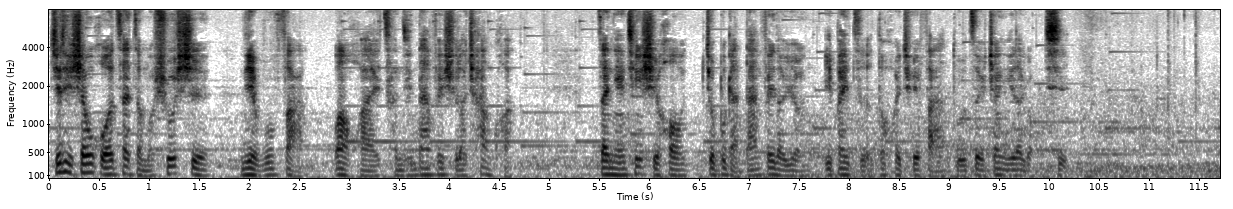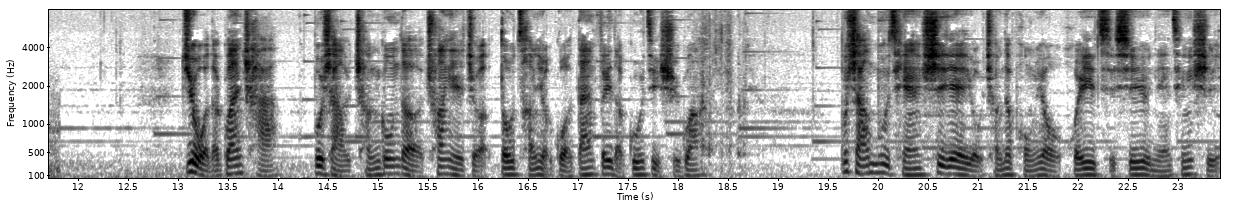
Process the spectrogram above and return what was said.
集体生活再怎么舒适，你也无法忘怀曾经单飞时的畅快。在年轻时候就不敢单飞的人，一辈子都会缺乏独自挣扎的勇气。据我的观察，不少成功的创业者都曾有过单飞的孤寂时光。不少目前事业有成的朋友回忆起昔日年轻时，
